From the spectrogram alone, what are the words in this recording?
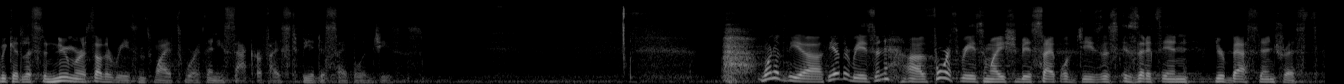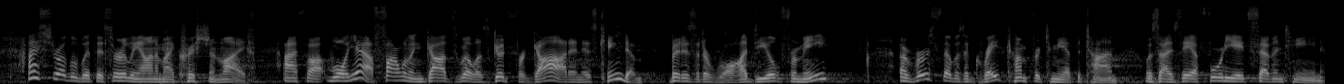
we could list numerous other reasons why it's worth any sacrifice to be a disciple of Jesus. One of the, uh, the other reason, uh, the fourth reason why you should be a disciple of Jesus is that it's in your best interests. I struggled with this early on in my Christian life. I thought, well, yeah, following God's will is good for God and his kingdom, but is it a raw deal for me? A verse that was a great comfort to me at the time was Isaiah 48 17.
